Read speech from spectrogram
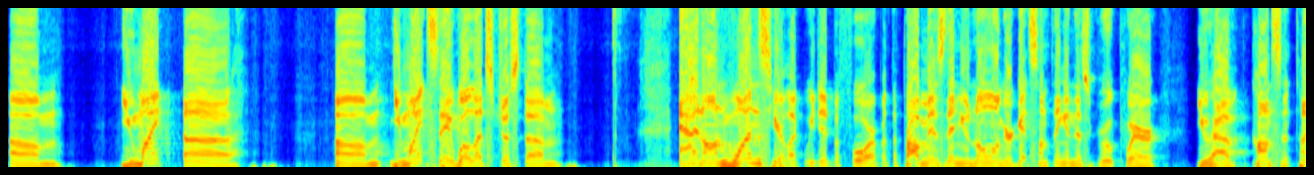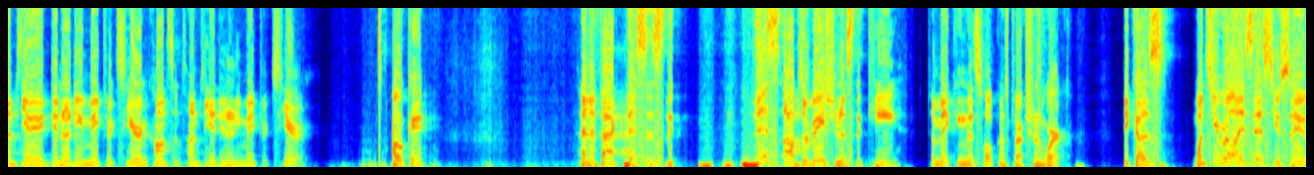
um, you might uh, um, you might say, well, let's just um, add on ones here like we did before. But the problem is then you no longer get something in this group where you have constant times the identity matrix here and constant times the identity matrix here. Okay. And in fact, this is the this observation is the key to making this whole construction work. Because once you realize this, you say,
